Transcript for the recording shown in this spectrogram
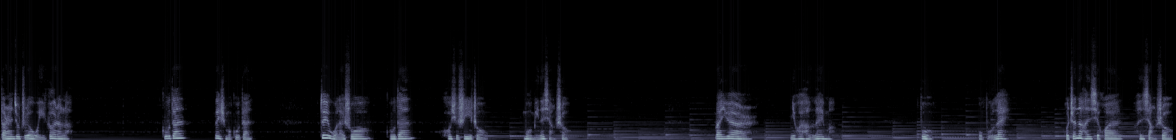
当然就只有我一个人了。孤单，为什么孤单？对于我来说，孤单或许是一种莫名的享受。弯月儿，你会很累吗？不，我不累。我真的很喜欢，很享受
